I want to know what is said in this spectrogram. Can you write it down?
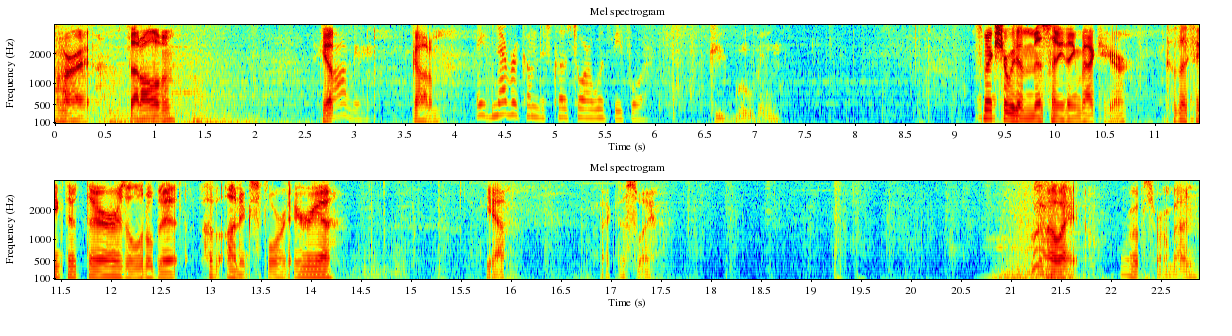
Alright, is that all of them? Yep, Frogger. got him. They've never come this close to our woods before. Keep moving. Let's make sure we didn't miss anything back here, because I think that there is a little bit of unexplored area. Yeah, back this way. Oh wait, whoops, wrong button.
